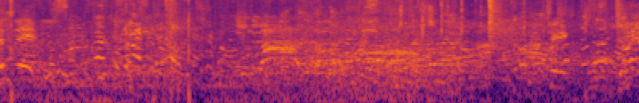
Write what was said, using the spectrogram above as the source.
Let's see. Check.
